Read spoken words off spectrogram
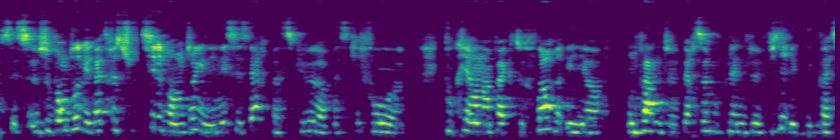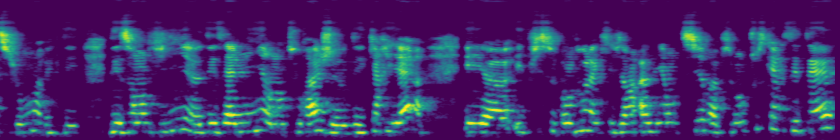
ce bandeau n'est pas très subtil, mais en même temps il est nécessaire parce que parce qu'il faut, faut créer un impact fort et on parle de personnes pleines de vie, avec des passions, avec des, des envies, euh, des amis, un entourage, euh, des carrières. Et, euh, et puis ce bandeau-là qui vient anéantir absolument tout ce qu'elles étaient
